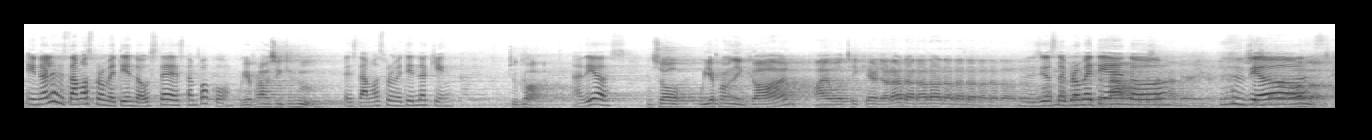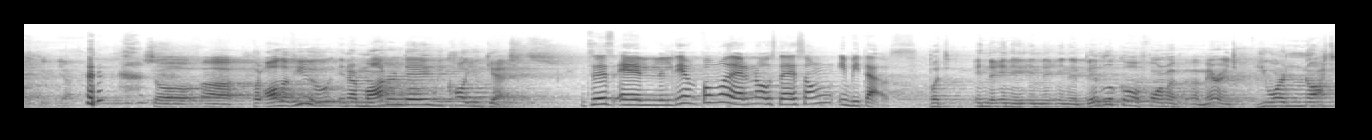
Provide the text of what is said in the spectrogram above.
Y no les estamos prometiendo a ustedes tampoco. We are promising to who? Estamos prometiendo a quién? To God. A Dios. And so we are promising God, I will take care of da da da da da da da da. Pues yo estoy prometiendo. Dios. oh, yeah. So, uh, but all of you, in our modern day, we call you guests. Entonces, en el tiempo moderno, ustedes son invitados. But in the, in the, in the, in the biblical form of marriage, you are not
